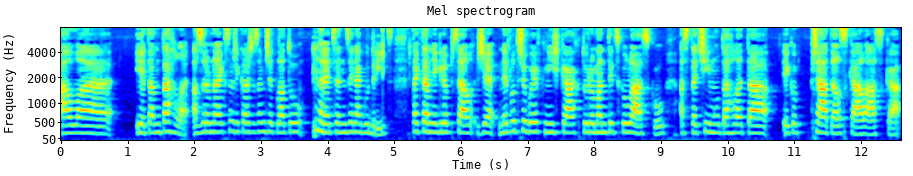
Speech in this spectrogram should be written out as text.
ale je tam tahle. A zrovna jak jsem říkala, že jsem četla tu recenzi na Goodreads, tak tam někdo psal, že nepotřebuje v knížkách tu romantickou lásku a stačí mu tahle ta jako přátelská láska.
